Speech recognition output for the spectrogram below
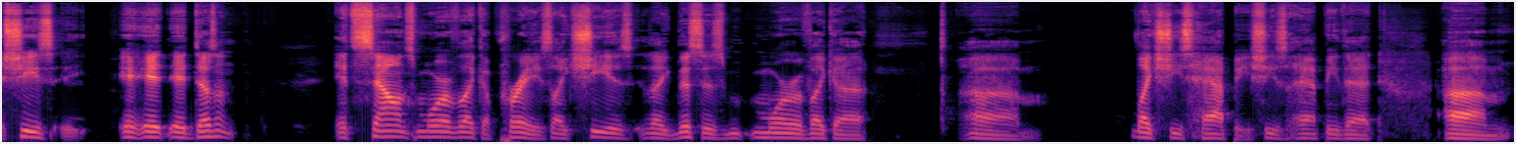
she's it, it it doesn't it sounds more of like a praise like she is like this is more of like a um like she's happy she's happy that um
